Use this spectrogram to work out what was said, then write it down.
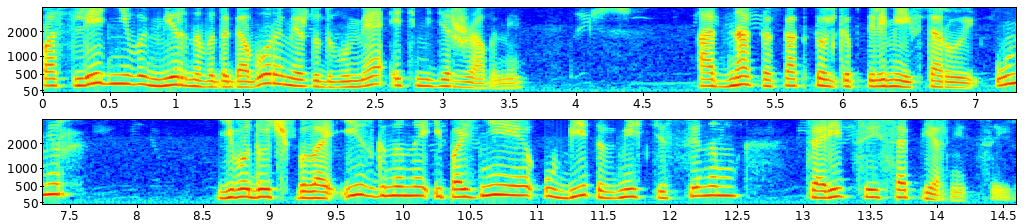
последнего мирного договора между двумя этими державами. Однако, как только Птолемей II умер, его дочь была изгнана и позднее убита вместе с сыном царицей-соперницей.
